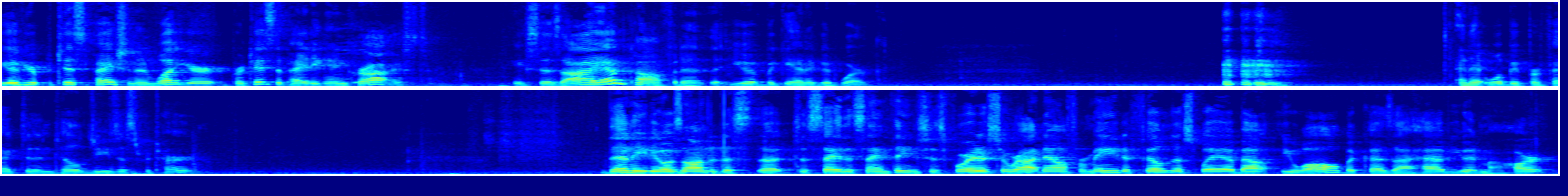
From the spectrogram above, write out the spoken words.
view of your participation and what you're participating in Christ. He says, I am confident that you have began a good work. and it will be perfected until Jesus' return. Then he goes on to, uh, to say the same thing. He says, For it is so right now for me to feel this way about you all, because I have you in my heart,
